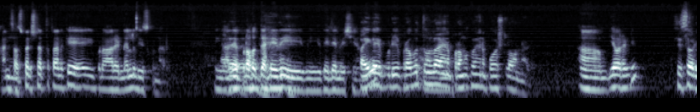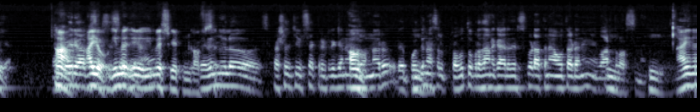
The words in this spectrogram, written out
కానీ సస్పెన్షన్ ఎత్తడానికే ఇప్పుడు ఆరేడు నెలలు తీసుకున్నారు. ఇంకా అదే, అవుద్ది అనేది మీకు తెలియని విషయం. పైగా ఇప్పుడు ఈ ప్రభుత్వంలో ఆయన ప్రముఖమైన పోస్ట్లో ఉన్నాడు. ఆ, ఎవరండి? సిసోడియా. ఆ, అయ్యో. ఇన్వెస్టిగేటింగ్ రెవెన్యూలో స్పెషల్ చీఫ్ సెక్రటరీగానే. ఉన్నారు. రేపు పొద్దున అసలు ప్రభుత్వ ప్రధాన కార్యదర్శి కూడా అతనే అవుతాడని వార్తలు వస్తున్నాయి. ఆయన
